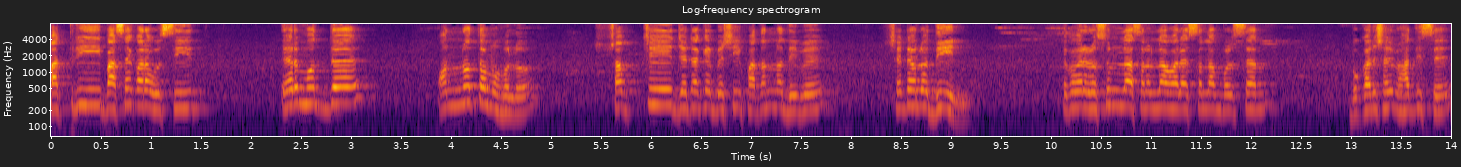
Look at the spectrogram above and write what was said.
পাত্রী বাছাই করা উচিত। এর মধ্যে অন্যতম হলো সবচেয়ে যেটাকে বেশি প্রাধান্য দিবে সেটা হলো দিন। এবারে রসুল্লাহ সাল্লাহ আলাইসাল্লাম বলছেন, বুখারি শরীফ হাদিসে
